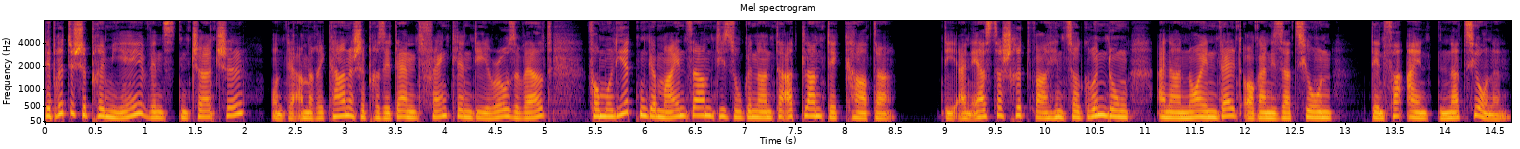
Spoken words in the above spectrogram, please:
Der britische Premier Winston Churchill und der amerikanische Präsident Franklin D. Roosevelt formulierten gemeinsam die sogenannte Atlantikcharta, die ein erster Schritt war hin zur Gründung einer neuen Weltorganisation, den Vereinten Nationen.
